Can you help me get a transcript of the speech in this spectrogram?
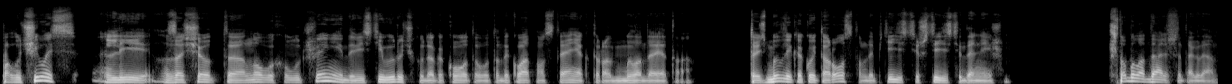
Получилось ли за счет э, новых улучшений довести выручку до какого-то вот адекватного состояния, которое было до этого? То есть был ли какой-то рост там, до 50-60 в дальнейшем? Что было дальше тогда?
